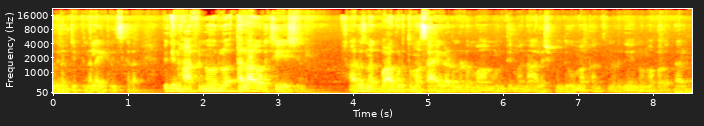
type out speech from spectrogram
వదినకు చెప్పిన లైట్ తీసుకురా. విదిన్ హాఫ్ అన్ అవర్లో తలా ఒక చేసింది ఆ రోజు నాకు బాగా గుర్తు మా సాయిగాడు ఉన్నాడు మా అమ్మ ఉంది మా నాలక్ష్మి ఉంది ఉమాకాంత్ ఉన్నాడు నేను మా పర్వతాలు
